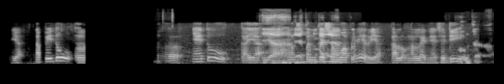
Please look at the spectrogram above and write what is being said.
Ya tapi itu uh, uh, nya itu kayak iya, ya semua player ya kalau ngelain ya. Jadi udah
